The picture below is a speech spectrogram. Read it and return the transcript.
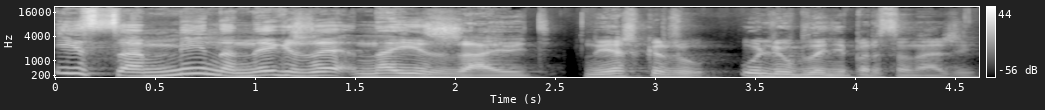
І самі на них же наїжджають. Ну я ж кажу, улюблені персонажі.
